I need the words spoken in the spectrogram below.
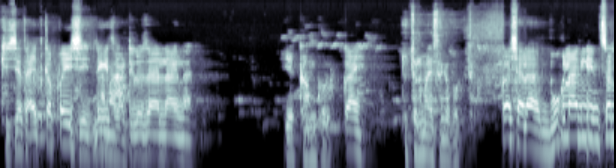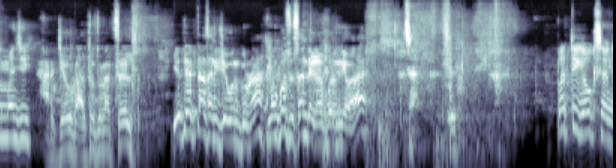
खिशात आहेत का पैसे? लगेच हॉटेलवर जायला लागला. एक काम करू. काय? तू चल माझ्या सांगा फक्त. कशाला? भूक लागली न चल म्हणजे. अरे जेव घालतो तुला चल. येतो एक तासाने जेवण करून हा? मग बसू संध्याकाळपर्यंत येऊ हा? पत्ती घेऊ का सांग?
